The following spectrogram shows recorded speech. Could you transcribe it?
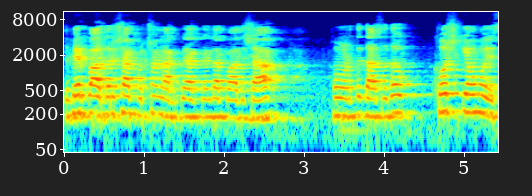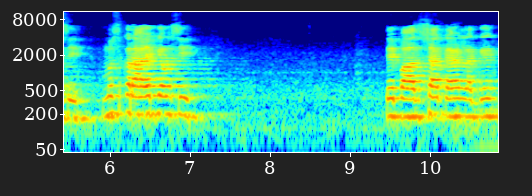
ਤੇ ਫਿਰ ਬਹਾਦਰ ਸ਼ਾਹ ਪੁੱਛਣ ਲੱਗ ਪਿਆ, ਕਹਿੰਦਾ ਪਾਦਸ਼ਾਹ ਹੁਣ ਤੇ ਦੱਸ ਦੋ, ਖੁਸ਼ ਕਿਉਂ ਹੋਏ ਸੀ? ਮੁਸਕਰਾਏ ਕਿਉਂ ਸੀ? ਤੇ ਬਾਦਸ਼ਾਹ ਕਹਿਣ ਲੱਗੇ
